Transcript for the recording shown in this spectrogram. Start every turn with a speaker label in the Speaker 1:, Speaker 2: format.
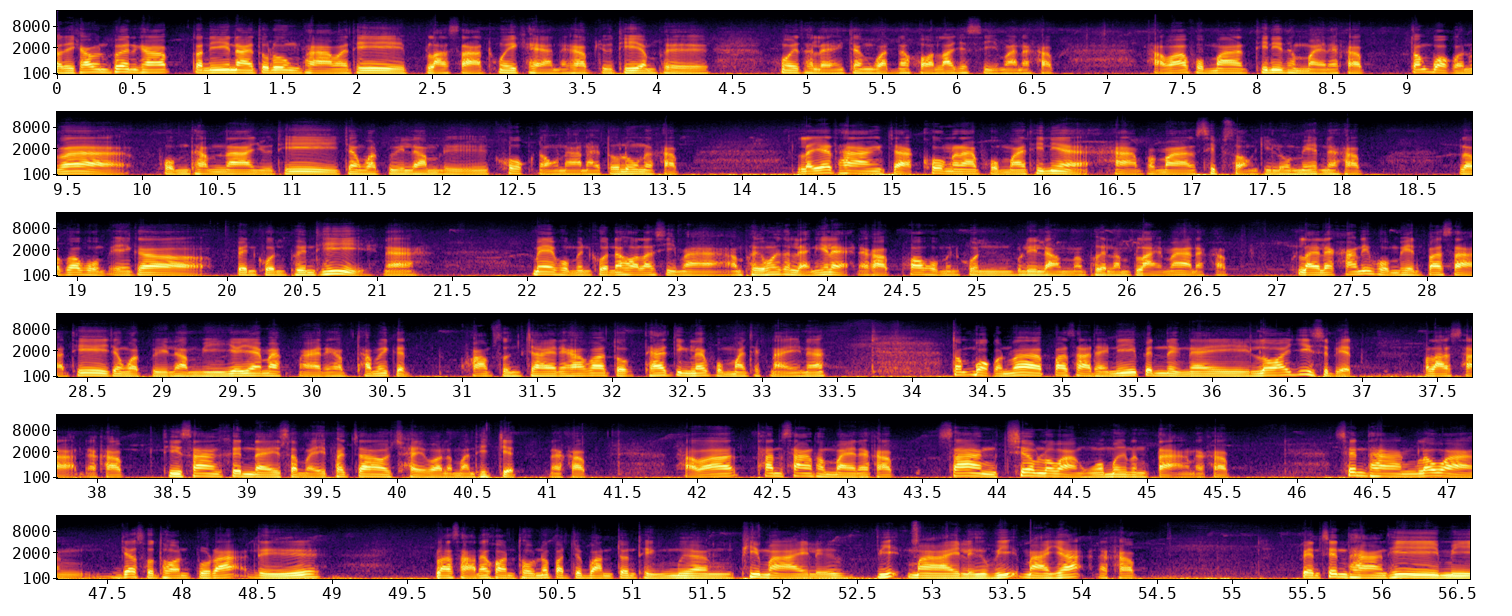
Speaker 1: วัสดีครับเพื่อนๆครับ ตอนนี้นายตุรุ่งพามาที่ปราสาทห้วยแคนนะครับ อยู่ที่อำเภอห้วยแถลงจังหวัดนครราชสีมานะครับ ถามว่าผมมาที่นี่ทำไมนะครับ ต้องบอกก่อนว่าผมทำนาอยู่ที่จังหวัดบุรีรัมย์หรือโคกหนองนานายตุรุ่งนะครับ ระยะทางจากโคกนานาผมมาที่เนี่ยห่างประมาณ 12 กิโลเมตรนะครับ แล้วก็ผมเองก็เป็นคนพื้นที่นะ แม่ผมเป็นคนนครราชสีมาอำเภอห้วยแถลงนี่แหละนะครับ พ่อผมเป็นคนบุรีรัมย์อำเภอลำปลายมาศนะครับ หลายๆครั้งที่ผมเห็นปราสาทที่จังหวัดบุรีรัมย์มีเยอะแยะมากมายนะครับทำให้เกิดความสนใจนะครับ ว่าตัวแท้จริงแล้วผมมาจากไหนนะต้องบอกก่อนว่าปราสาทแห่งนี้เป็นหนึ่งใน 121 ปราสาทนะครับที่สร้างขึ้นในสมัยพระเจ้าชัยวรมันที่ 7 นะครับถามว่าท่านสร้างทำไมนะครับ สร้างเชื่อมระหว่างหัวเมืองต่างๆนะครับ เส้นทางระหว่างยโสธรปุระหรือปราสาทนครธมณปัจจุบันจนถึงเมืองพี่มายหรือวิมายหรือวิมายะนะครับ เป็นเส้นทางที่มี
